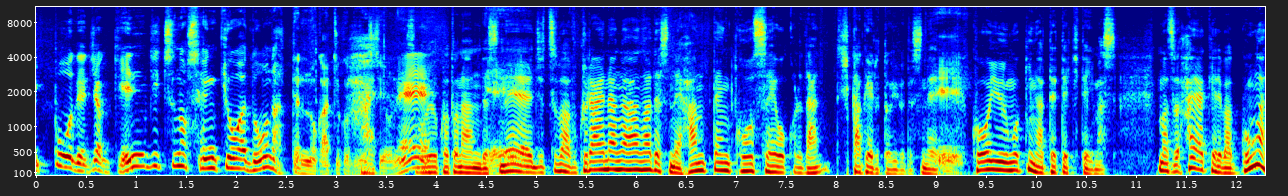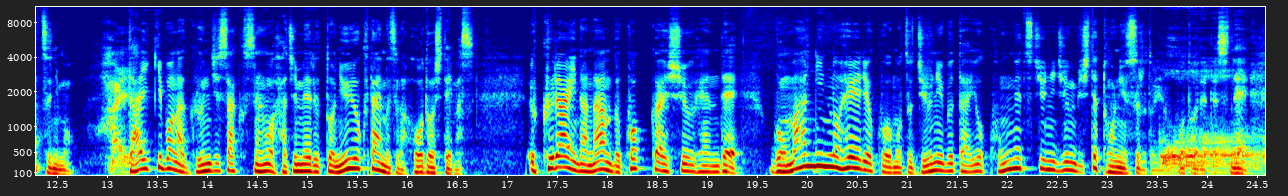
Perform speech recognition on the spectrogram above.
一方で、じゃあ、現実の戦況はどうなってるのかということですよね、はい、そういうことなんですね、えー、実はウクライナ側がですね反転攻勢をこれ仕掛けるという、ですね、えー、こういう動きが出てきています。まず早ければ5月にも大規模な軍事作戦を始めるとニューヨーク・タイムズが報道しています。ウクライナ南部黒海周辺で5万人の兵力を持つ12部隊を今月中に準備して投入するということでですね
